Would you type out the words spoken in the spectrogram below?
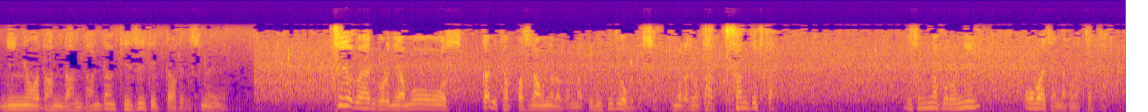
人形はだんだんだんだん気づいていったわけですね。中学入る頃にはもうすっかり活発な女の子になって陸上部ですよ。友達もたくさんできた。でそんな頃におばあちゃん亡くなっちゃった。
